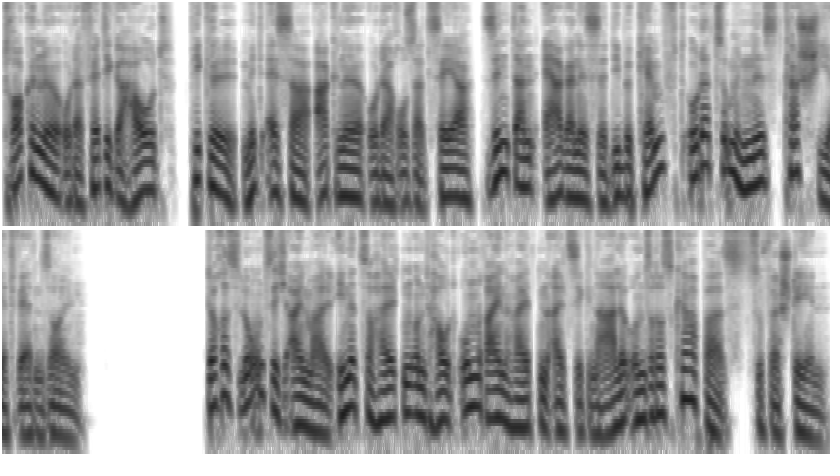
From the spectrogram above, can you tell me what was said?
Trockene oder fettige Haut, Pickel, Mitesser, Akne oder Rosacea sind dann Ärgernisse, die bekämpft oder zumindest kaschiert werden sollen. Doch es lohnt sich einmal innezuhalten und Hautunreinheiten als Signale unseres Körpers zu verstehen.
